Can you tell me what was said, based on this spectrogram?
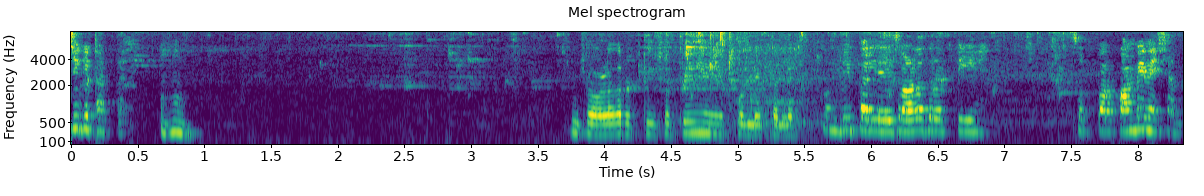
ಜಿಗಟ್ ಹಾಕ್ತಾನೆ. ಜೋಳದ ರೊಟ್ಟಿ ಜೊತೆ ಪುಂಡಿ ಪಲ್ಯ. ಪುಂಡಿ ಪಲ್ಲೆ ಜೋಳದ ರೊಟ್ಟಿ ಸೂಪರ್ ಕಾಂಬಿನೇಷನ್.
